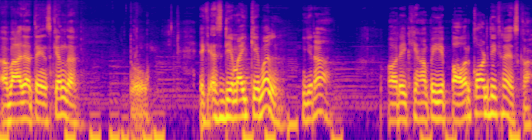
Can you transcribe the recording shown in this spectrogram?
अब आ जाते हैं इसके अंदर। तो एक एस केबल ये रहा। और एक यहाँ पे ये पावर कॉर्ड दिख रहा है इसका।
